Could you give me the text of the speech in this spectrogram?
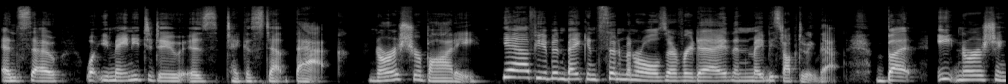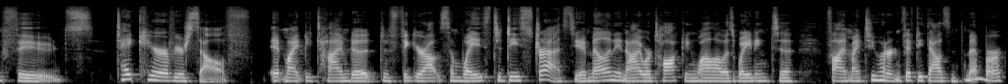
And so what you may need to do is take a step back. Nourish your body. Yeah, if you've been baking cinnamon rolls every day, then maybe stop doing that. But eat nourishing foods, take care of yourself, it might be time to to figure out some ways to de-stress. You know, Melanie and I were talking while I was waiting to find my 250,000th member.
